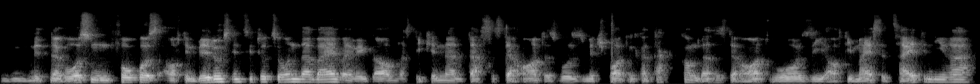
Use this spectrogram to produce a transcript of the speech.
Mit einer großen Fokus auf den Bildungsinstitutionen dabei, weil wir glauben, dass die Kinder, das ist der Ort ist, wo sie mit Sport in Kontakt kommen, das ist der Ort, wo sie auch die meiste Zeit in ihrer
